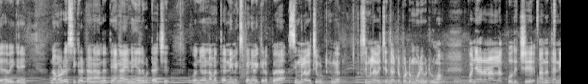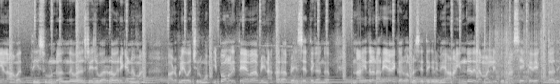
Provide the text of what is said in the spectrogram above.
வேக வைக்கிறேன். நம்மளுடைய சீக்ரெட்டான அந்த தேங்காய் எண்ணெயும் அதில் விட்டாச்சு. கொஞ்சம் நம்ம தண்ணி மிக்ஸ் பண்ணி வைக்கிறப்ப சிம்மில் வச்சு விட்டுருங்க. சிம்மில் வச்சு தட்டு போட்டு மூடி விட்டுருவோம். கொஞ்ச நேரம் நல்லா கொதித்து அந்த தண்ணியெல்லாம் வற்றி சுருண்டு அந்த ஸ்டேஜ் வர்ற வரைக்கும் நம்ம அடுப்புலேயே வச்சுருவோம். இப்போ உங்களுக்கு தேவை அப்படின்னா கருவேப்பிலையும் சேர்த்துக்கோங்க. நான் இதில் நிறையாவே கருவேப்பிலை சேர்த்துக்கிடுவேன். ஆனால் இந்த இதில் மல்லி புதினா சேர்க்கவே கூடாது.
